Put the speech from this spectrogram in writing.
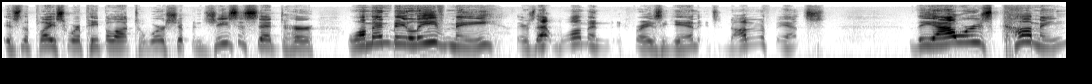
is the place where people ought to worship. And Jesus said to her, Woman, believe me. There's that woman phrase again. It's not an offense. The hour's coming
